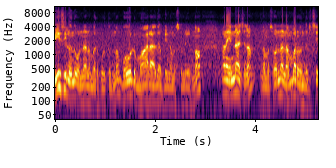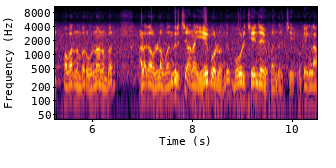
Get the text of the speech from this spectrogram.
பிசியில் வந்து ஒன்றா நம்பர் கொடுத்துருந்தோம். போர்டு மாறாது அப்படின்னு நம்ம சொல்லியிருந்தோம். ஆனால் என்னாச்சுன்னா நம்ம சொன்ன நம்பர் வந்துருச்சு. பவர் நம்பர் ஒன்றா நம்பர் அழகாக உள்ளே வந்துருச்சு. ஆனால் ஏ போர்டில் வந்து போர்டு சேஞ்ச் ஆகி உட்காந்துருச்சு ஓகேங்களா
